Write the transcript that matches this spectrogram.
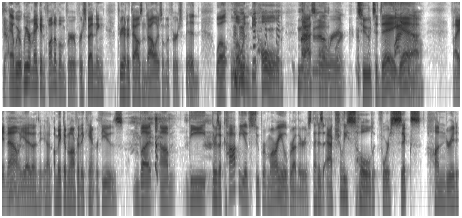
Yeah. And we were, we were making fun of them for, for spending three hundred thousand dollars on the first bid. Well, lo and behold, fast it out of the forward to today, Buy yeah, now. buy it now. Yeah, I'll make them an offer they can't refuse. But um, the there's a copy of Super Mario Brothers that is actually sold for six hundred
